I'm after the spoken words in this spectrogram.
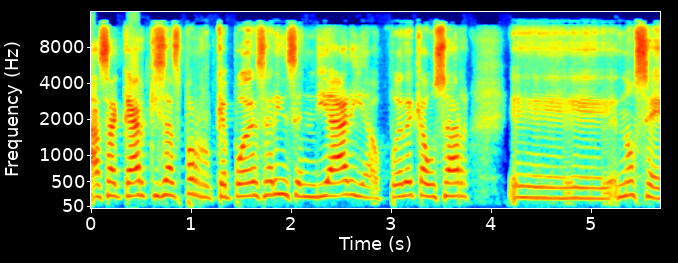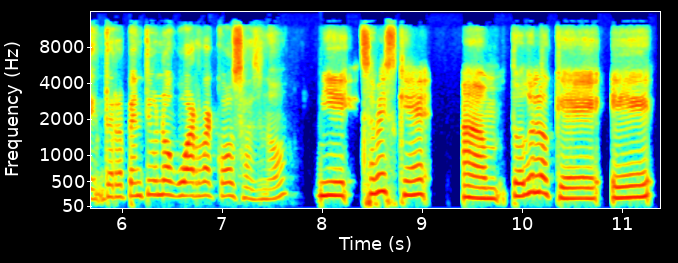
a sacar quizás porque puede ser incendiaria o puede causar, eh, no sé, de repente uno guarda cosas, ¿no? Y sabes qué, todo lo que he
